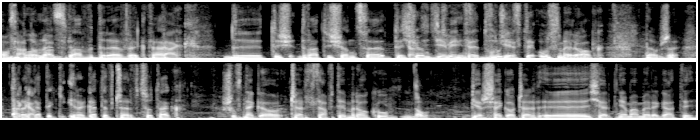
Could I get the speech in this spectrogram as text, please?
osadą Bolesław Drewek, tak? Tak. Y, tyś, 2000, 1928 rok. Dobrze. A regaty, regaty w czerwcu, tak? 6 czerwca w tym roku. No, 1 czer- y, sierpnia mamy regaty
